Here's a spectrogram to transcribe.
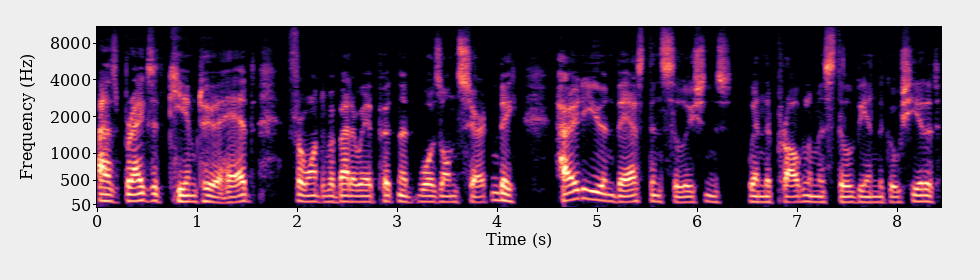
as Brexit came to a head, for want of a better way of putting it, was uncertainty. How do you invest in solutions when the problem is still being negotiated?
